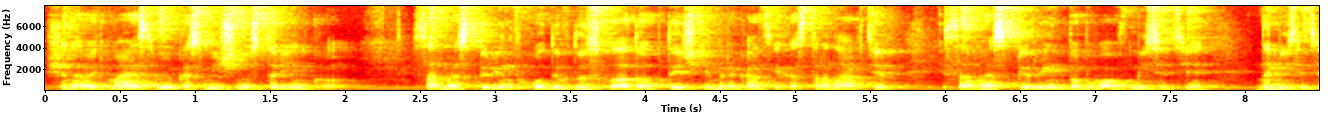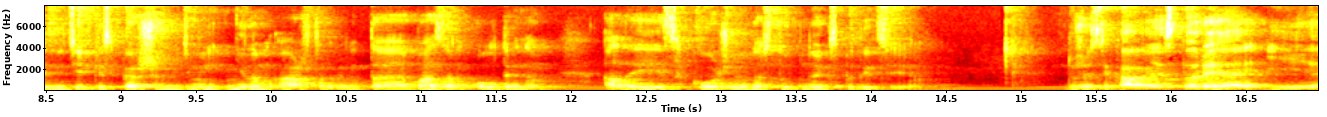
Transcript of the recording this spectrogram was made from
що навіть має свою космічну сторінку. Саме аспірин входив до складу аптечки американських астронавтів, і саме аспірин побував в місяці на місяці не тільки з першими людьми Нілом Армстронгом та Базом Олдрином, але й з кожною наступною експедицією. Дуже цікава історія. І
